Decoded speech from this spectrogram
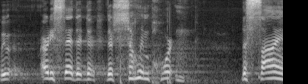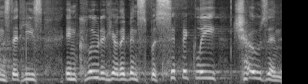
we already said that they're, they're so important. The signs that he's included here, they've been specifically chosen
